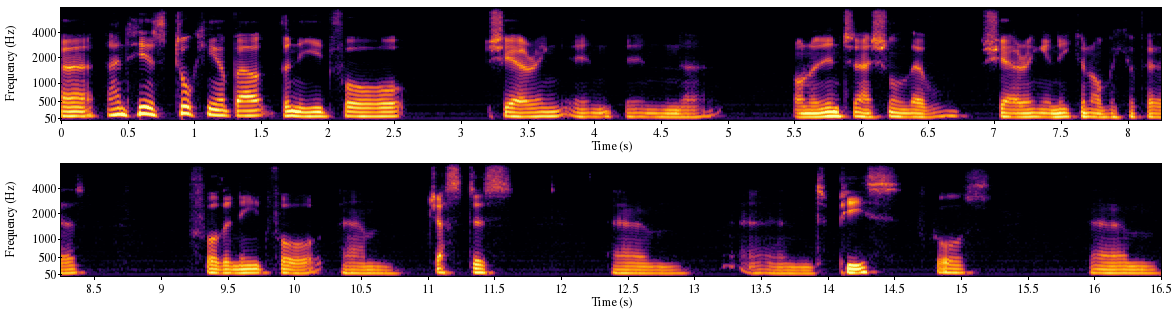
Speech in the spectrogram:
Uh, and he is talking about the need for sharing in in uh, on an international level, sharing in economic affairs, for the need for um, justice um, and peace, of course. Um,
